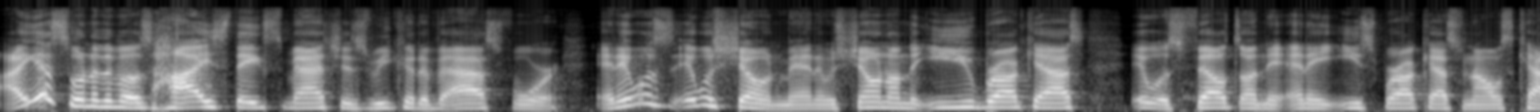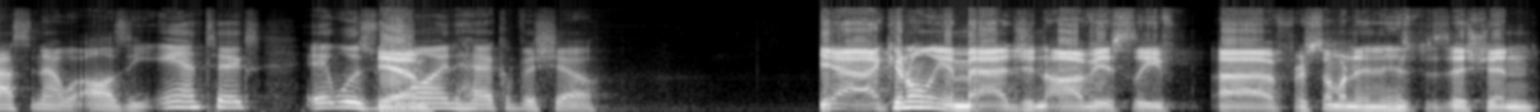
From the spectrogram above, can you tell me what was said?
I guess, one of the most high stakes matches we could have asked for. And it was it was shown, man. It was shown on the EU broadcast. It was felt on the NA East broadcast when I was casting out with Aussie Antics. It was yeah. one heck of a show. Yeah, I can only imagine, obviously, uh, for someone in his position,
